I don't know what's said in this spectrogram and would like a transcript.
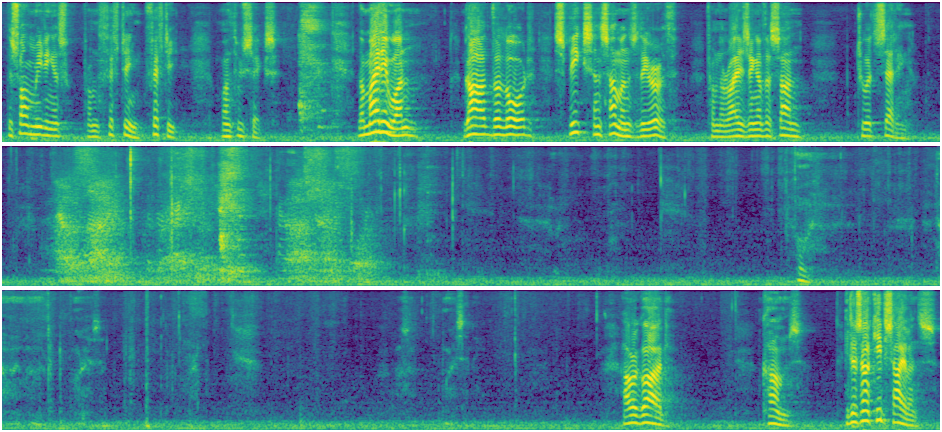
The psalm reading is from 15, 50, 1 through 6. The mighty one, God the Lord, speaks and summons the earth from the rising of the sun to its setting. Our God comes. He does not keep silence.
